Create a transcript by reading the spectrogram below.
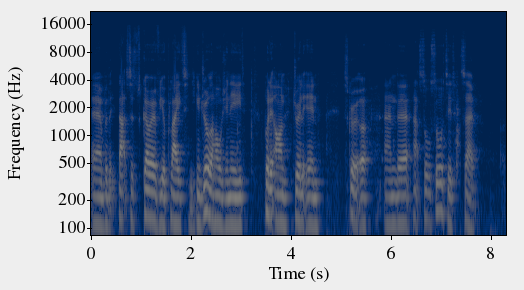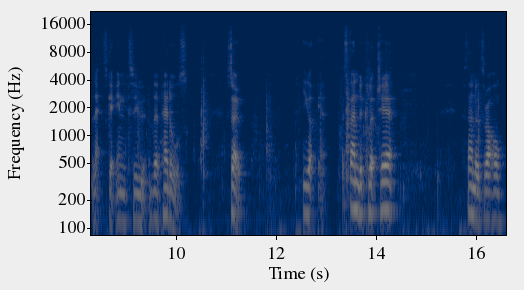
Um, but that's just go over your plate. You can drill the holes you need, put it on, drill it in, screw it up, and uh, that's all sorted. So let's get into the pedals. So you got standard clutch here, standard throttle,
